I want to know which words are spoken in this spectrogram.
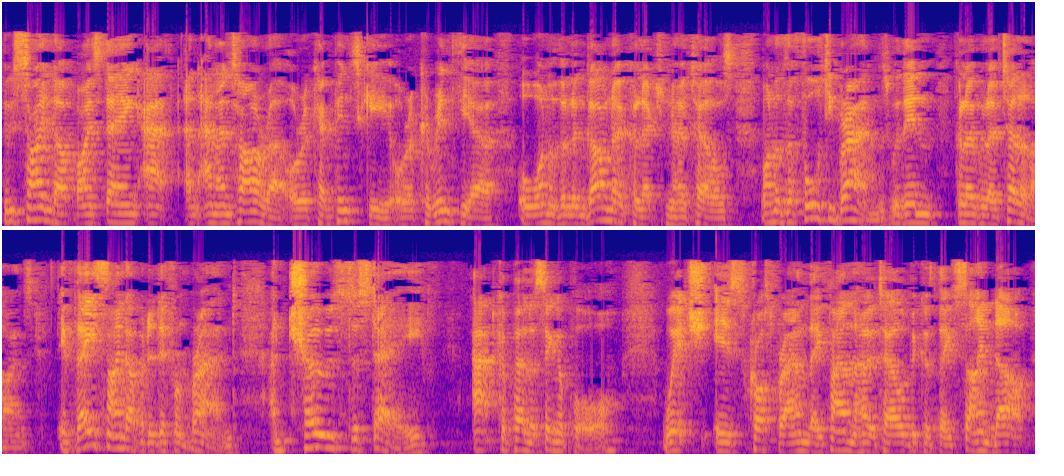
who signed up by staying at an Anantara or a Kempinski or a Corinthia or one of the Lungarno Collection hotels, one of the 40 brands within Global Hotel Alliance, if they signed up at a different brand and chose to stay at Capella Singapore, which is cross-brand. They found the hotel because they've signed up.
